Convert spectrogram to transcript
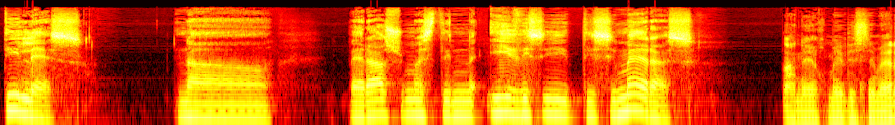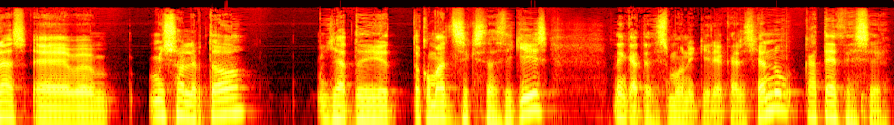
τι λες; Να περάσουμε στην είδηση της ημέρας. Αν ναι, έχουμε είδηση της ημέρας. Ε, μισό λεπτό για το, το κομμάτι της εξεταστικής. Δεν κατέθεσε μόνο η κυρία Καρισιανού, κατέθεσε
